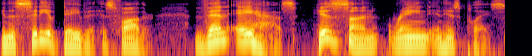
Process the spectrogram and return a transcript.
in the city of David, his father. Then Ahaz, his son, reigned in his place.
